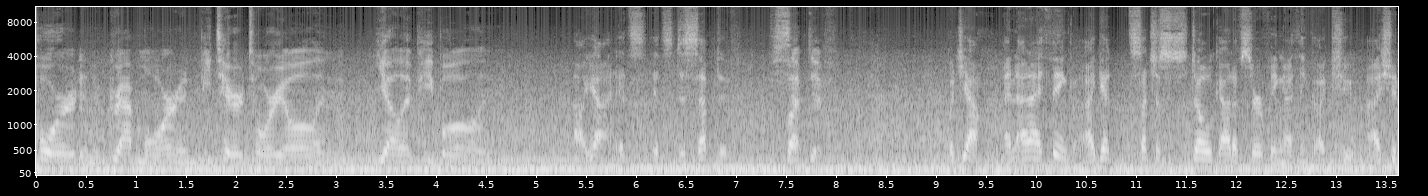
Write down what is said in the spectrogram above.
hoard and grab more and be territorial and yell at people and Oh yeah, it's it's deceptive. deceptive. but yeah and, and i think i get such a stoke out of surfing i think like shoot i should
